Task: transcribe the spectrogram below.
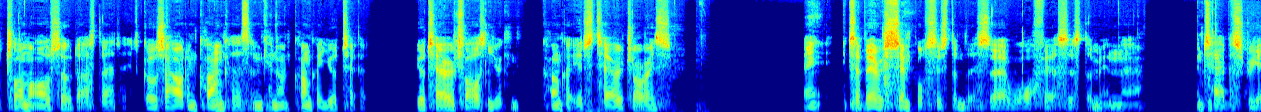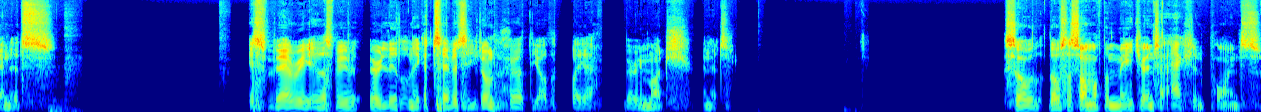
automa also does that. It goes out and conquers and can conquer your, ter- your territories and you can conquer its territories. And it's a very simple system this uh, warfare system in uh, in tapestry and it's it's very there's very, very little negativity. You don't hurt the other player very much in it. So those are some of the major interaction points.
